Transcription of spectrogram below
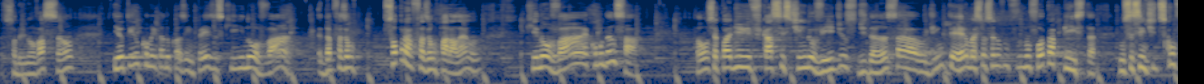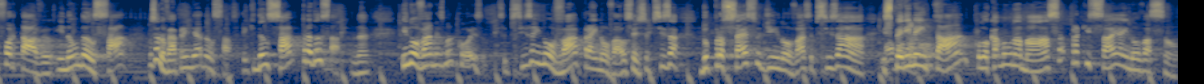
sobre inovação, e eu tenho comentado com as empresas que inovar, dá para fazer um, só para fazer um paralelo, que inovar é como dançar. Então você pode ficar assistindo vídeos de dança o dia inteiro, mas se você não, for para a pista, não se sentir desconfortável e não dançar, você não vai aprender a dançar. Você tem que dançar para dançar, né? Inovar é a mesma coisa. Você precisa inovar para inovar, ou seja, você precisa do processo de inovar, você precisa experimentar, colocar a mão na massa para que saia a inovação.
